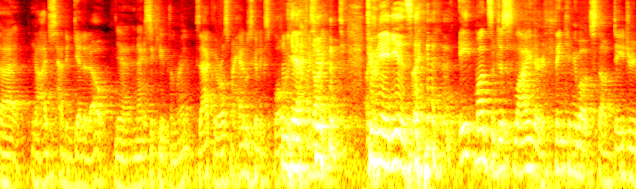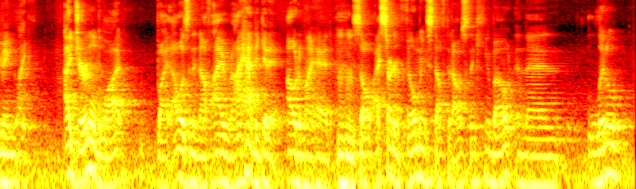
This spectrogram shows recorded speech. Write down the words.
that you know, I just had to get it out. Yeah, and execute them, right? Exactly, or else my head was gonna explode. Yeah, I too, got too many ideas. eight months of just lying there thinking about stuff, daydreaming. Like I journaled a lot, but that wasn't enough. I, I had to get it out of my head. Mm-hmm. So I started filming stuff that I was thinking about, and then little.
